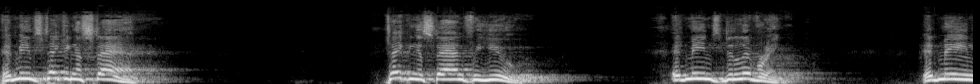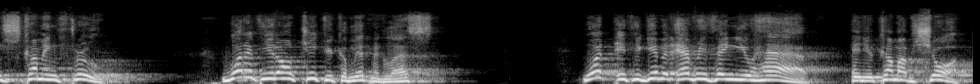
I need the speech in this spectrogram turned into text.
It means taking a stand. Taking a stand for you. It means delivering. It means coming through. What if you don't keep your commitment, Les? What if you give it everything you have and you come up short?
